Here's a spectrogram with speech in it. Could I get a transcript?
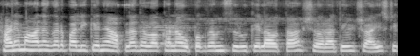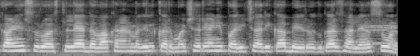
ठाणे महानगरपालिकेने आपला दवाखाना उपक्रम सुरू केला होता. शहरातील चाळीस ठिकाणी सुरू असलेल्या दवाखान्यांमधील कर्मचारी आणि परिचारिका बेरोजगार झाले असून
